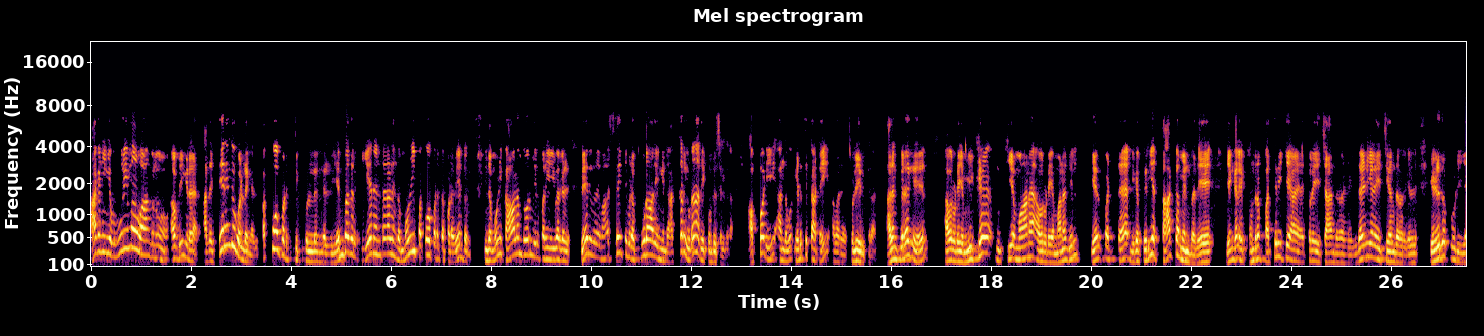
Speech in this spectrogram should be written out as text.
ஆக நீங்க உரிமம் வாங்கணும் அப்படிங்கிறார் அதை தெரிந்து கொள்ளுங்கள் பக்குவப்படுத்திக் கொள்ளுங்கள் என்பதற்கு ஏனென்றால் இந்த மொழி பக்குவப்படுத்தப்பட வேண்டும். இந்த மொழி காலந்தோறும் இருப்பதை இவர்கள் வேறு விதமாக சிதைத்து விடக் கூடாது என்கின்ற அக்கறையுடன் அதை கொண்டு செல்கிறார். அப்படி அந்த எடுத்துக்காட்டை அவர் சொல்லியிருக்கிறார். அதன் பிறகு அவருடைய மிக முக்கியமான அவருடைய மனதில் ஏற்பட்ட மிகப்பெரிய தாக்கம் என்பது எங்களை போன்ற பத்திரிகை துறையை சார்ந்தவர்கள் இதழியலை சேர்ந்தவர்கள் எழுதக்கூடிய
